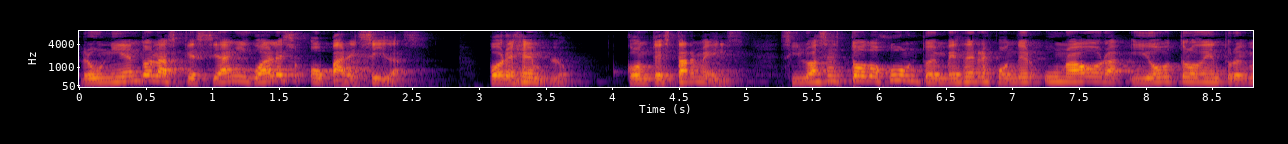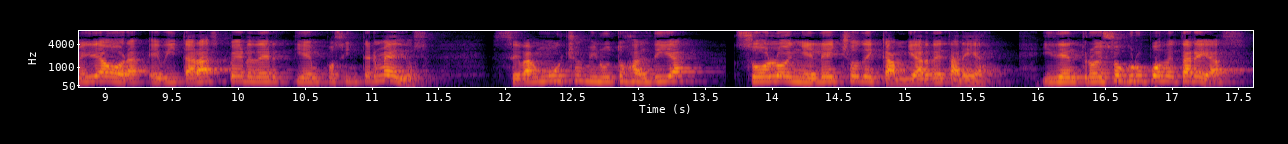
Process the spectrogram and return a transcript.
reuniendo las que sean iguales o parecidas. Por ejemplo, contestar mails. Si lo haces todo junto, en vez de responder una hora y otro dentro de media hora, evitarás perder tiempos intermedios. Se van muchos minutos al día solo en el hecho de cambiar de tarea. Y dentro de esos grupos de tareas,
